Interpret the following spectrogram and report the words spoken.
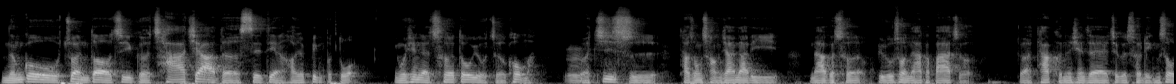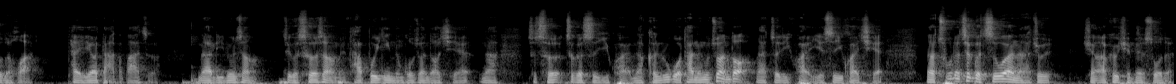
能够赚到这个差价的四 S 店好像并不多，因为现在车都有折扣嘛，对吧？即使他从厂家那里拿个车，比如说拿个八折，对吧？他可能现在这个车零售的话，他也要打个八折。那理论上，这个车上面他不一定能够赚到钱。那这车这个是一块，那可如果他能够赚到，那这一块也是一块钱。那除了这个之外呢，就像阿 Q 前面说的，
